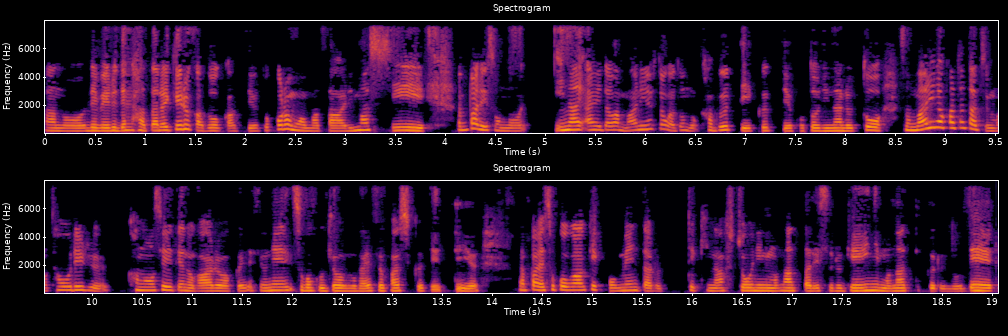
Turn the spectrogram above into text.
あの、レベルで働けるかどうかっていうところもまたありますし、やっぱりその、いない間は周りの人がどんどん被っていくっていうことになると、その周りの方たちも倒れる可能性っていうのがあるわけですよね。すごく業務が忙しくてっていう。やっぱりそこが結構メンタル的な不調にもなったりする原因にもなってくるので、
